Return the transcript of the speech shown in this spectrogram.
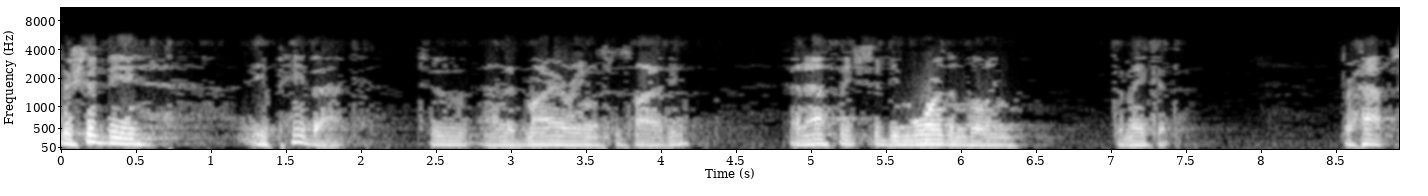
There should be a payback to an admiring society, and athletes should be more than willing to make it. Perhaps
